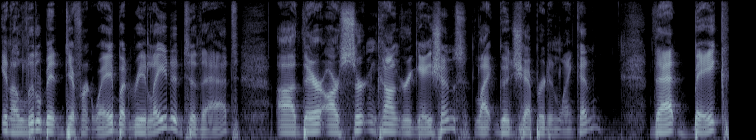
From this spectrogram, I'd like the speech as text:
in a little bit different way, but related to that, uh, there are certain congregations like Good Shepherd in Lincoln that bake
